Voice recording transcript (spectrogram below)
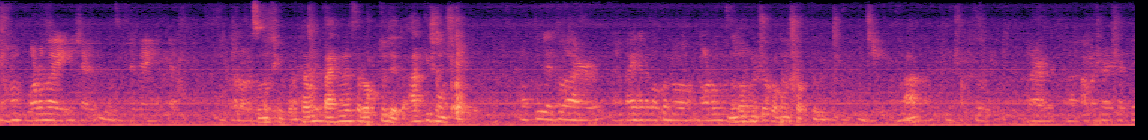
এখন বড় ভাই হিসাবে মানে রক্ত যেত আর কি সমস্যা? রক্ত যেত আর পায়খানা কখনো নরম নরম হতো কখনো শক্ত জি শক্ত আর আমার সাথে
